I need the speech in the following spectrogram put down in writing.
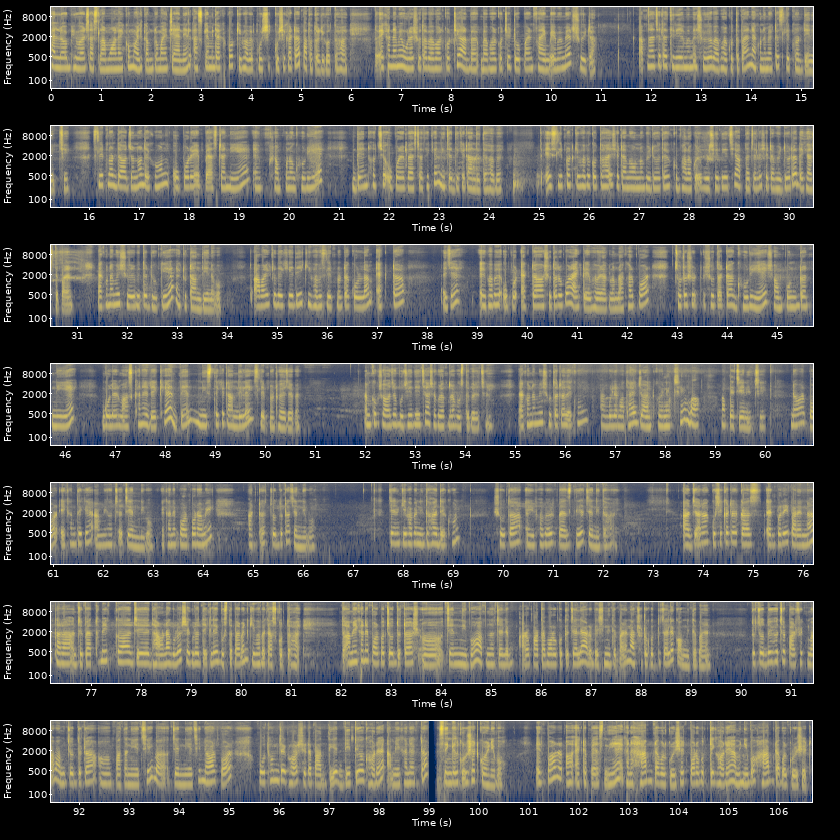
Hello viewers, আসসালামু আলাইকুম, welcome to my channel. আজকে আমি দেখাবো কীভাবে কুশি কুশি কাটার পাতা তৈরি করতে হয়। তো এখানে আমি উলের সুতা ব্যবহার করছি আর ব্যা- ব্যবহার করছি টু পয়েন্ট ফাইভ এম এর সুইটা। আপনারা যেটা থ্রি এম এর সুইও ব্যবহার করতে পারেন। এখন আমি একটা স্লিপ নোট দিয়ে নিচ্ছি। স্লিপ নোট দেওয়ার জন্য দেখুন, উপরে প্যাচটা নিয়ে সম্পূর্ণ ঘুরিয়ে, দেন হচ্ছে উপরের প্যাচটা থেকে নিচের দিকে টান দিতে হবে। এই স্লিপ নোট কীভাবে করতে হয় সেটা আমি অন্য ভিডিওতে খুব ভালো করে বুঝিয়ে দিয়েছি। আপনার চাইলে সেটা ভিডিওটা দেখে আসতে পারেন। এখন আমি শুয়ের ভিতর ঢুকিয়ে একটু টান দিয়ে নেব। তো আবার একটু দেখিয়ে দিই কীভাবে স্লিপ নোটটা করলাম। একটা এই যে এইভাবে উপর, একটা সুতার উপর একটা এইভাবে রাখলাম। রাখার পর ছোট সুতাটা ঘুরিয়ে সম্পূর্ণটা নিয়ে গোলের মাঝখানে রেখে দেন নিচ থেকে টান দিলেই স্লিপ নোট হয়ে যাবে। আমি খুব সহজে বুঝিয়ে দিয়েছি। আশা করি আপনারা বুঝতে পেরেছেন। এখন আমি সুতাটা দেখুন, আঙ্গুলের মাথায় জয়েন্ট করে নিচ্ছি বা পেঁচিয়ে নিচ্ছি। নেওয়ার পর এখান থেকে আমি হচ্ছে চেন নিব। এখানে পরপর আমি আটটা, চোদ্দোটা চেন নিব। চেন কীভাবে নিতে হয় দেখুন, সুতা এইভাবে প্যাচ দিয়ে চেন নিতে হয়। আর যারা কুশি কাটার কাজ একবারেই পারেন না, তারা যে প্রাথমিক যে ধারণাগুলো, সেগুলো দেখলেই বুঝতে পারবেন কীভাবে কাজ করতে হয়। তো আমি এখানে পরপর চোদ্দোটা চেন নিব। আপনার চাইলে আরও পাতা বড় করতে চাইলে আরও বেশি নিতে পারেন, আর ছোটো করতে চাইলে কম নিতে পারেন। তো চোদ্দোই হচ্ছে পারফেক্ট মাপ আমি চোদ্দোটা পাতা নিয়েছি বা চেন নিয়েছি। নেওয়ার পর প্রথম যে ঘর সেটা বাদ দিয়ে দ্বিতীয় ঘরে আমি এখানে একটা সিঙ্গেল ক্রুশেট করে নিব। এরপর একটা প্যাচ নিয়ে এখানে হাফ ডাবল ক্রুশেট পরবর্তী ঘরে আমি নিব হাফ ডাবল ক্রুশেট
